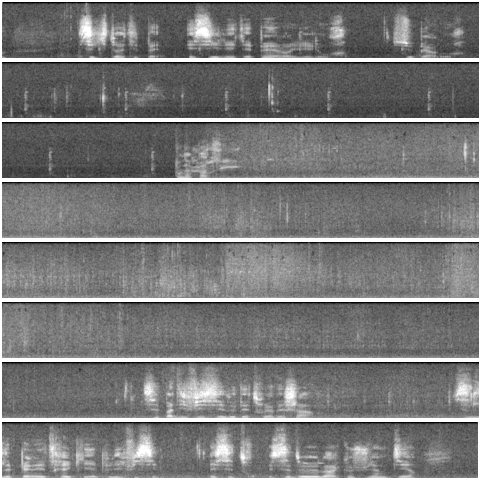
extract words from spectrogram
c'est qu'il doit être épais. Et s'il est épais, alors il est lourd. Super lourd. On n'a pas... C'est pas difficile de détruire des chars. C'est de les pénétrer qui est plus difficile. Et c'est ces deux-là que je viens de dire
